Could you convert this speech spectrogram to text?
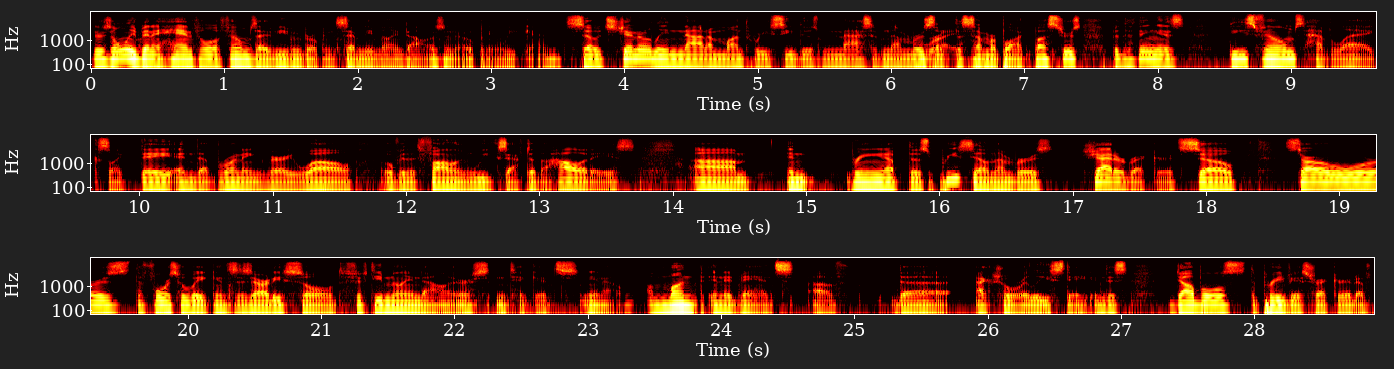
there's only been a handful of films that have even broken seventy million dollars in the opening weekend. So it's generally not a month where you see those massive numbers like the summer blockbusters. But the thing is, these films have legs. Like they end up running very well over the following weeks after the holidays, um, and bringing up those pre-sale numbers. Shattered records. So, Star Wars: The Force Awakens has already sold fifty million dollars in tickets. You know, a month in advance of the actual release date, and this doubles the previous record of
